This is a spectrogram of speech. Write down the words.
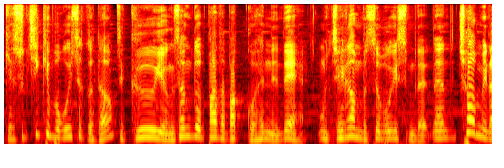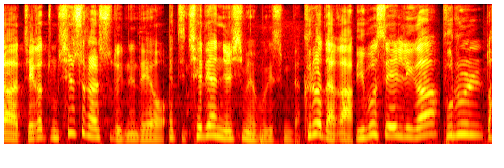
계속 지켜보고 있었거든. 그 영상도 받아봤고 했는데 어, 제가 한번 써보겠습니다. 난 처음이라 제가 좀 실수를 할 수도 있는데요. 하여튼 최대한 열심히 해보겠습니다. 그러다가 리버스 엘리가 불을 또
